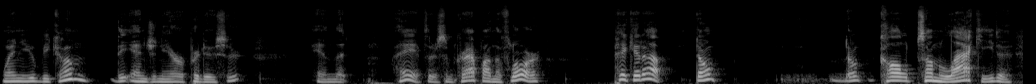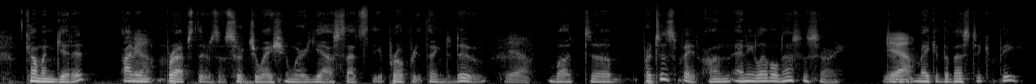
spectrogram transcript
when you become the engineer or producer, in that, hey, if there's some crap on the floor, pick it up. Don't don't call some lackey to come and get it. I mean, yeah. perhaps there's a situation where yes, that's the appropriate thing to do. Yeah. But uh, participate on any level necessary. To yeah. Make it the best it can be.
